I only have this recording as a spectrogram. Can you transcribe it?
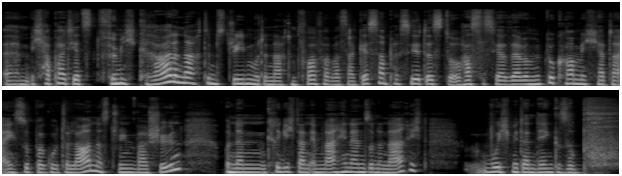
ähm, ich habe halt jetzt für mich gerade nach dem Stream oder nach dem Vorfall, was da gestern passiert ist, du hast es ja selber mitbekommen, ich hatte eigentlich super gute Laune, der Stream war schön und dann kriege ich dann im Nachhinein so eine Nachricht, wo ich mir dann denke, so, puh,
